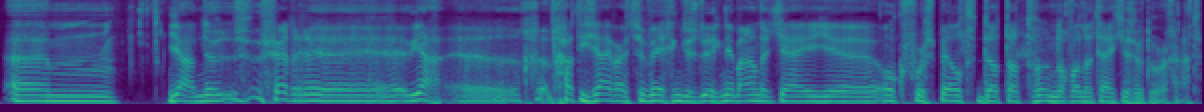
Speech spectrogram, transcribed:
Okay. Um... Ja, verder uh, ja, uh, gaat die zijwaartse beweging dus. Ik neem aan dat jij uh, ook voorspelt dat dat nog wel een tijdje zo doorgaat.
